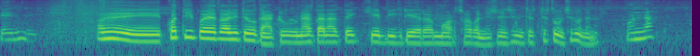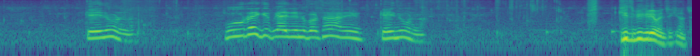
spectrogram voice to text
केही नै अनि कतिपय त अनि त्यो घाँटु नाच्दा नाच्दै के बिग्रिएर मर्छ भन्ने सुनेको छु नि। त्यस्तो हुन्छ कि हुँदैन? हुन्न। केही नै हुन्न। पुरै गीत गाइदिनुपर्छ अनि केही नै हुन्न। गीत बिग्रियो भने चाहिँ के हुन्छ?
